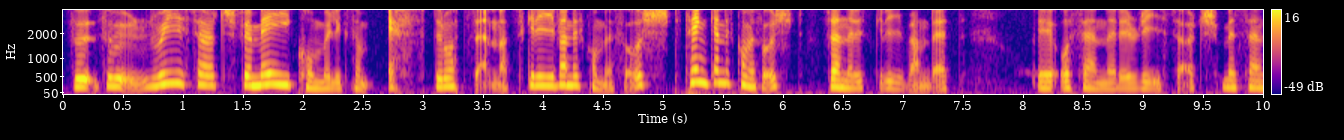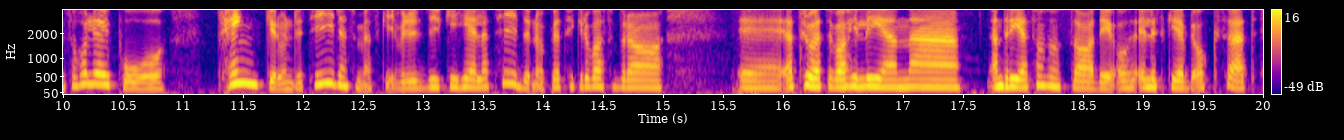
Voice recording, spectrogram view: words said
så, så research för mig kommer liksom efteråt sen, att skrivandet kommer först, tänkandet kommer först, sen är det skrivandet eh, och sen är det research. Men sen så håller jag ju på och tänker under tiden som jag skriver, det dyker hela tiden upp. Jag tycker det var så bra, eh, jag tror att det var Helena Andreasson som sa det, och, eller skrev det också, att,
